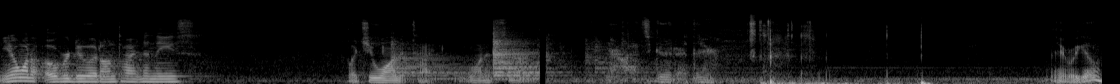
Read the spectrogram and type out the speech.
You don't want to overdo it on tightening these, but you want it tight. You want it snug. Now that's good right there. There we go.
